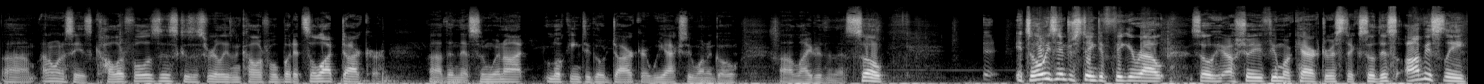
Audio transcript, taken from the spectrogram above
um, I don't want to say as colorful as this because this really isn't colorful, but it's a lot darker uh, than this. And we're not looking to go darker. We actually want to go uh, lighter than this. So it's always interesting to figure out. So here, I'll show you a few more characteristics. So this obviously,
